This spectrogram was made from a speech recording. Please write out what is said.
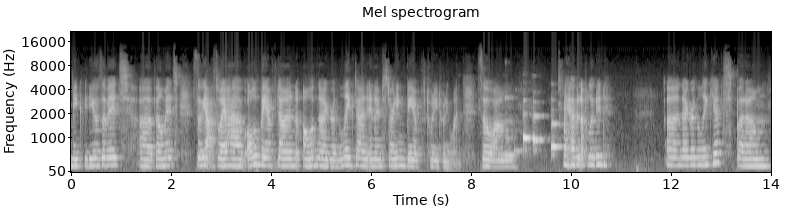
make videos of it, uh, film it. So yeah, so I have all of Banff done, all of Niagara on the Lake done, and I'm starting Banff 2021. So um, I haven't uploaded uh, Niagara on the Lake yet, but um,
